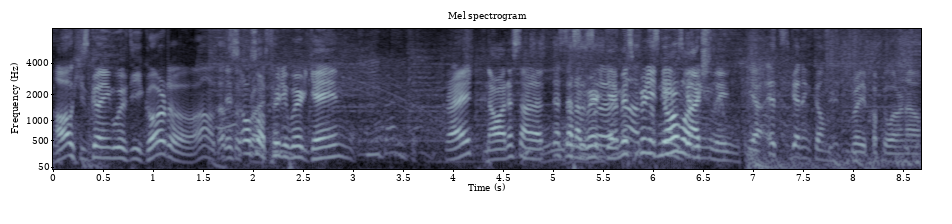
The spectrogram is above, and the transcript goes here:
Oh, he's going with the Gordeau. Oh, that's It's also a pretty weird game, right? No, that's not. A, that's This not a weird uh, game. It's pretty normal, getting- actually. Yeah, it's getting com- very popular now.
